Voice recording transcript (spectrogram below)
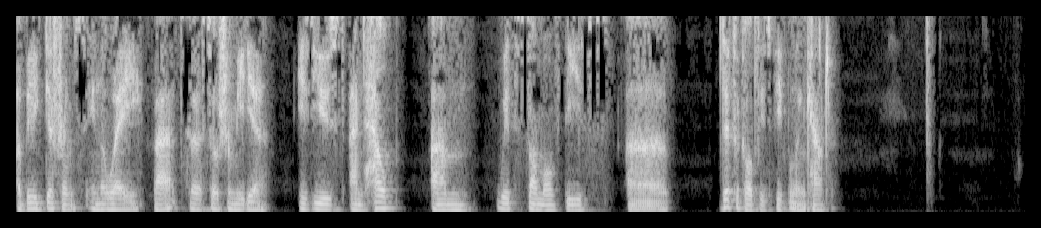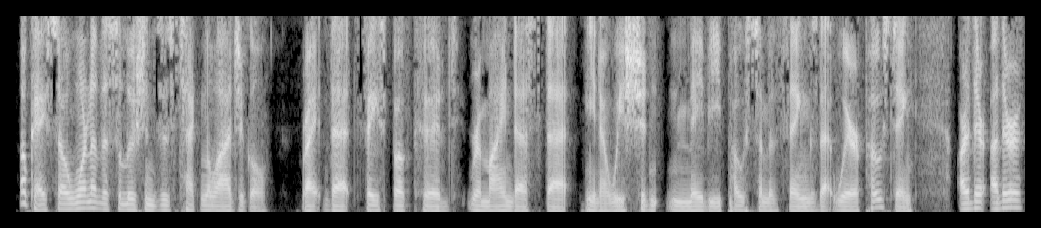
a big difference in the way that uh, social media is used and help um, with some of these uh, difficulties people encounter. Okay, so one of the solutions is technological right? That Facebook could remind us that, you know, we shouldn't maybe post some of the things that we're posting. Are there other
